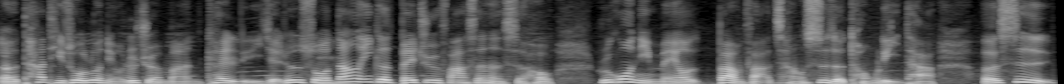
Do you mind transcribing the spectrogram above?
呃，他提出的论点，我就觉得蛮可以理解，就是说，当一个悲剧发生的时候，如果你没有办法尝试着同理他，而是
